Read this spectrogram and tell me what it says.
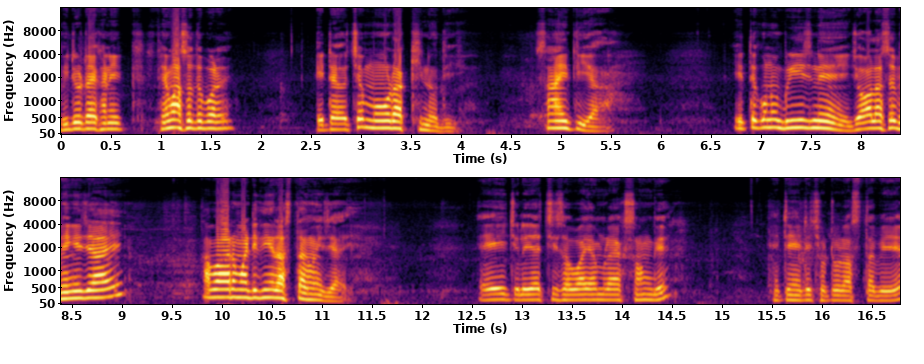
ভিডিওটা এখানে ফেমাস হতে পারে। এটা হচ্ছে মৌরাক্ষী নদী সাঁইতিয়া এতে কোনো ব্রিজ নেই, জল আসে ভেঙে যায়, আবার মাটি দিয়ে রাস্তা হয়ে যায়। এই চলে যাচ্ছি সবাই আমরা একসঙ্গে। হেঁটে হেঁটে ছোট রাস্তা বেয়ে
